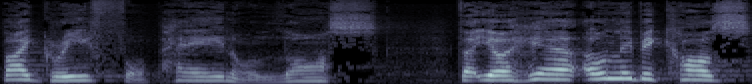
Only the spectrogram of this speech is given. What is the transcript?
by grief or pain or loss that you're here only because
